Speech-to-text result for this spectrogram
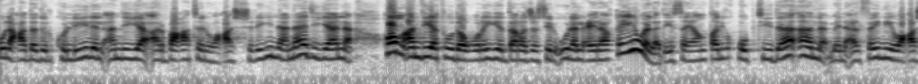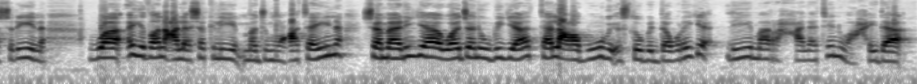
العدد الكلي للأندية 24 ناديا. هم أندية دوري الدرجة الأولى العراقي والذي سينطلق ابتداء من 2020 وأيضا على شكل مجموعتين شمالية وجنوبية تلعب بأسلوب الدوري لمرحلة واحدة.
